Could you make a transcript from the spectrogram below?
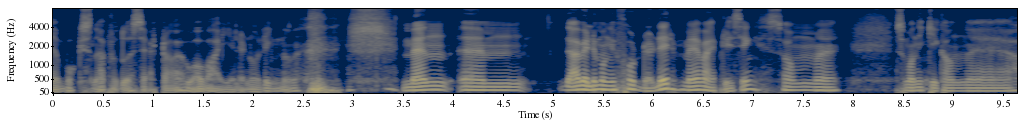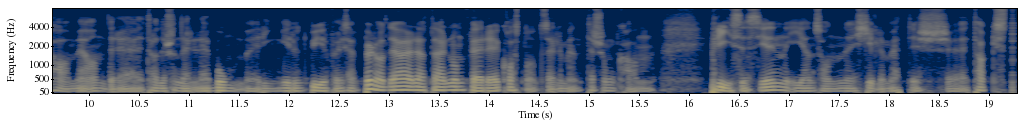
den boksen er produsert av Huawei eller noe lignende. men um, det er veldig mange fordeler med veiprising som eh, som man ikke kan uh, ha med andre tradisjonelle bomringer rundt byer f.eks. Og det er at det er noen flere kostnadselementer som kan prises inn i en sånn eh, kilometers uh, takst.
